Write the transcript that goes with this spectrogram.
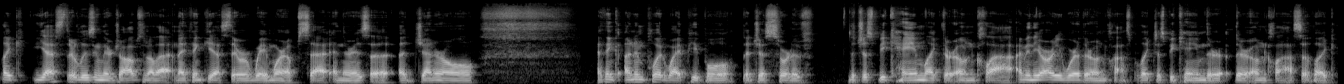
like yes they're losing their jobs and all that and i think yes they were way more upset and there is a, a general i think unemployed white people that just sort of that just became like their own class i mean they already were their own class but like just became their their own class of like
